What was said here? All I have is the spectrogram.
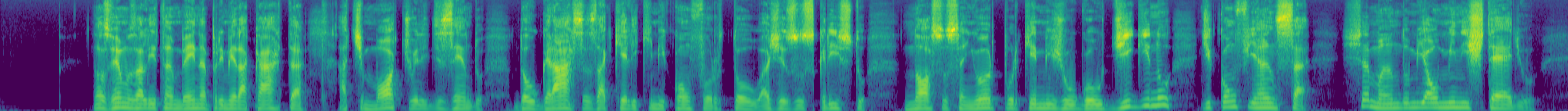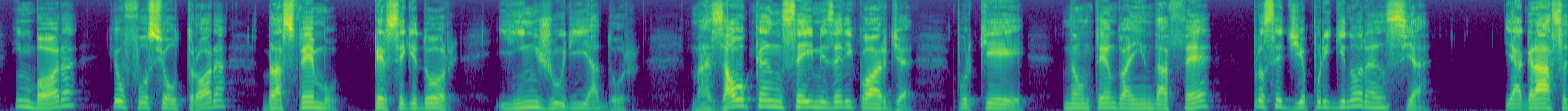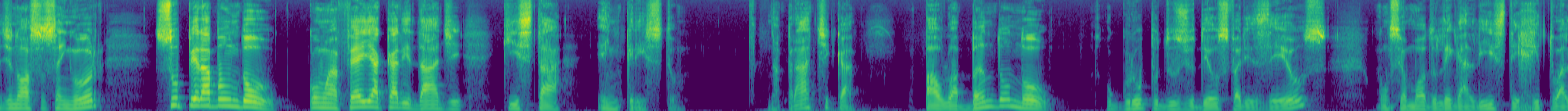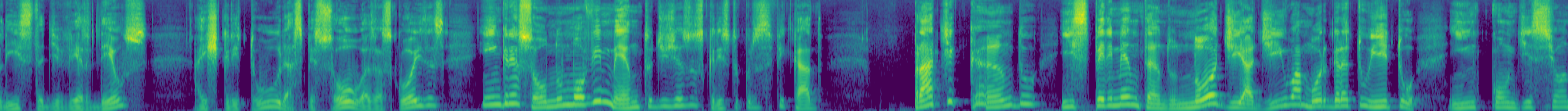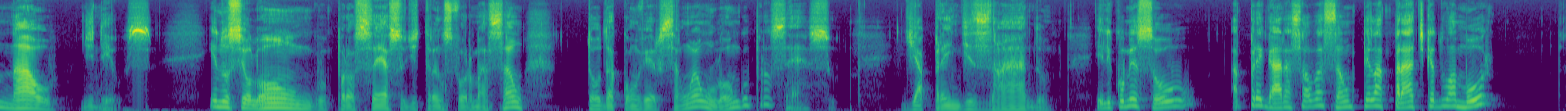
Nós vemos ali também na primeira carta a Timóteo ele dizendo: Dou graças àquele que me confortou, a Jesus Cristo, nosso Senhor, porque me julgou digno de confiança, chamando-me ao ministério, embora eu fosse outrora blasfemo, perseguidor e injuriador. Mas alcancei misericórdia, porque, não tendo ainda a fé, procedia por ignorância e a graça de nosso Senhor superabundou com a fé e a caridade que está em Cristo. Na prática, Paulo abandonou o grupo dos judeus fariseus, com seu modo legalista e ritualista de ver Deus, a Escritura, as pessoas, as coisas, e ingressou no movimento de Jesus Cristo crucificado, praticando e experimentando no dia a dia o amor gratuito e incondicional de Deus. E no seu longo processo de transformação, toda conversão é um longo processo de aprendizado. Ele começou a pregar a salvação pela prática do amor,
